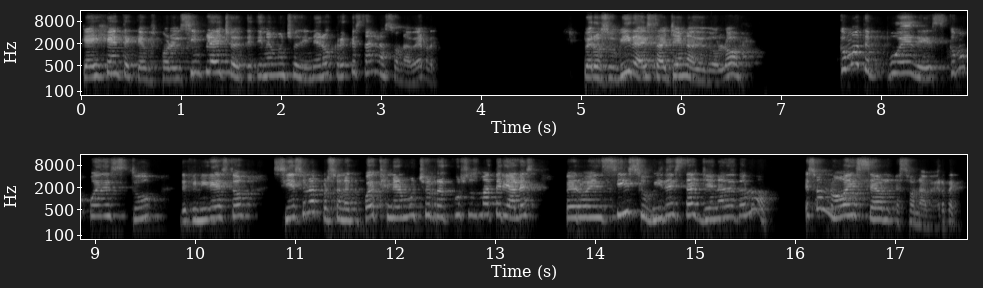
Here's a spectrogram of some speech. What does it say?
que hay gente que por el simple hecho de que tiene mucho dinero cree que está en la zona verde, pero su vida está llena de dolor. ¿Cómo te puedes, cómo puedes tú definir esto si es una persona que puede tener muchos recursos materiales, pero en sí su vida está llena de dolor? Eso no es zona verde.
